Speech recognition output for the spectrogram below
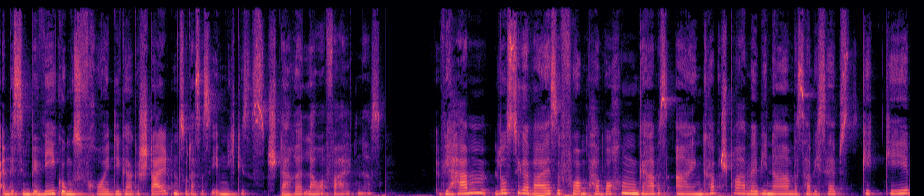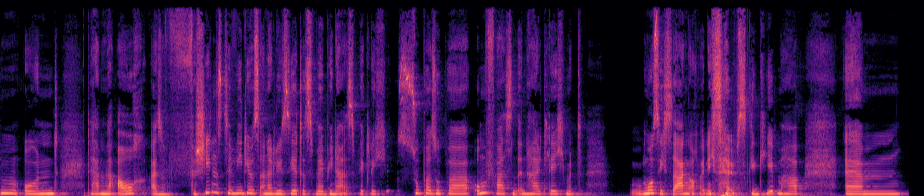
ein bisschen bewegungsfreudiger gestalten, sodass es eben nicht dieses starre Lauerverhalten ist. Wir haben lustigerweise vor ein paar Wochen gab es ein Körpersprache-Webinar, das habe ich selbst gegeben und da haben wir auch also verschiedenste Videos analysiert. Das Webinar ist wirklich super, super umfassend inhaltlich mit, muss ich sagen, auch wenn ich selbst gegeben habe, ähm,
